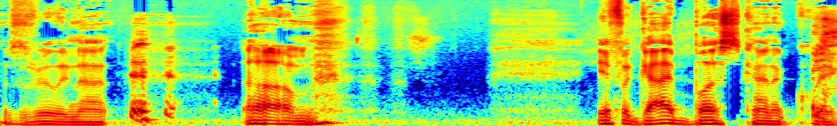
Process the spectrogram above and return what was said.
This is really not. Um, if a guy busts kind of quick,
